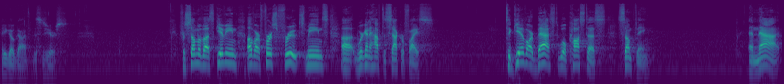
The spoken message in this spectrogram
here you go, God, this is yours. For some of us, giving of our first fruits means uh, we're going to have to sacrifice. To give our best will cost us something. And that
